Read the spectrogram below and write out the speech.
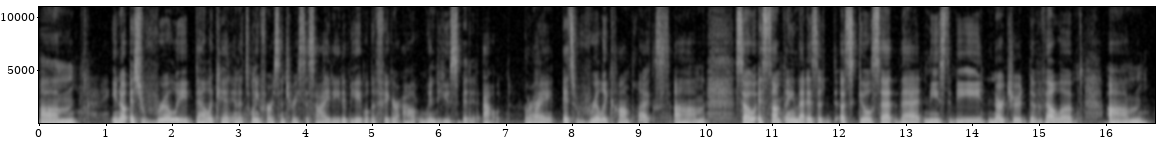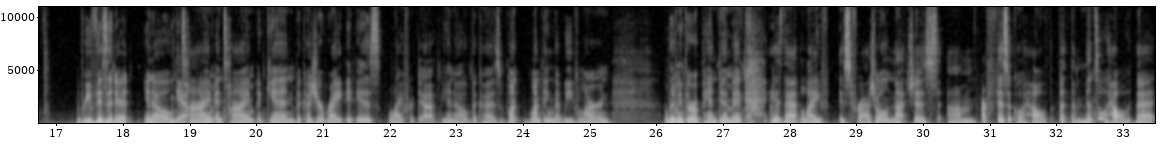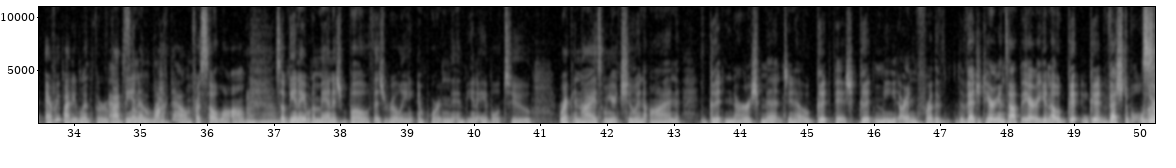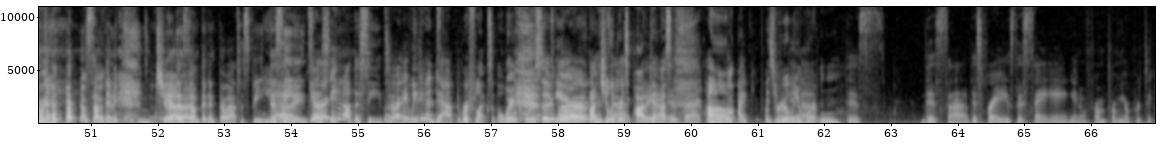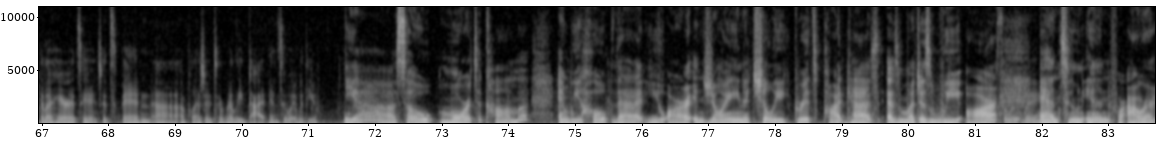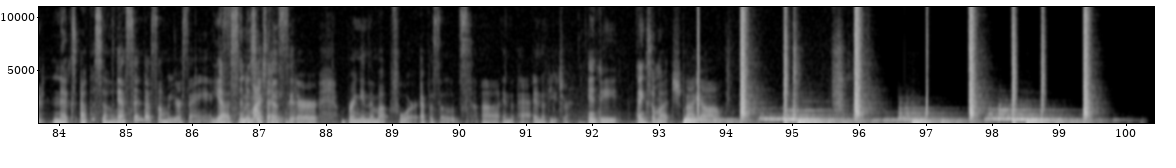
um, you know, it's really delicate in a 21st century society to be able to figure out when do you spit it out. Right? right. It's really complex. Um, so it's something that is a, a skill set that needs to be nurtured, developed, um, revisited, you know, yeah. time and time again, because you're right. It is life or death, you know, because one, one thing that we've learned living through a pandemic mm-hmm. is that life is fragile, not just um, our physical health, but the mental health that everybody went through Absolutely. by being in lockdown for so long. Mm-hmm. So, being able to manage both is really important and being able to recognize when you're chewing on good nourishment, you know, good fish, good meat, or and for the the vegetarians out there, you know, good good vegetables. something chew yeah. the something and throw out the, spe- yeah. the seeds. Yeah, right? spit out the seeds, right? We can adapt. We're flexible. We're inclusive here right, on exactly, Chilly Grits podcast. Exactly. Um, well, thank you for it's really important. This this uh, this phrase, this saying, you know, from from your particular heritage. It's been uh, a pleasure to really dive into it with you. Yeah, so more to come. And we hope that you are enjoying Chilly Grits podcast as much as we are. Absolutely. And tune in for our next episode. And send us some of your sayings. Yes, send we us might some sayings. consider bringing them up for episodes uh, in the past, in the future. Indeed. Thanks so much. Bye, y'all.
